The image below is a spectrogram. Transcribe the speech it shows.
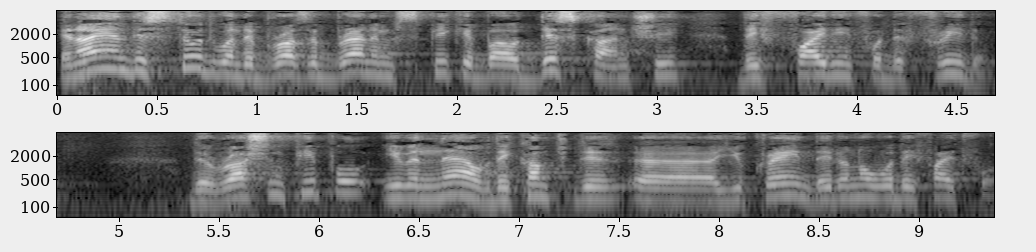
And I understood when the brother Branham speak about this country, they fighting for the freedom. The Russian people, even now, they come to the, uh, Ukraine, they don't know what they fight for.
